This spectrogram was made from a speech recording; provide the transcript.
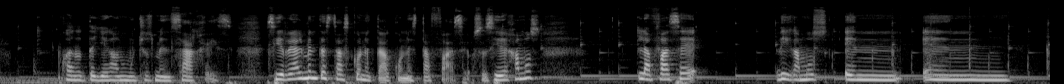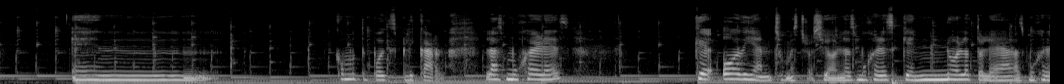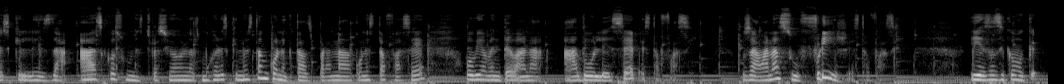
cuando te llegan muchos mensajes. Si realmente estás conectado con esta fase, o sea, si dejamos la fase, digamos, en, ¿cómo te puedo explicar? Las mujeres que odian su menstruación, las mujeres que no la toleran, las mujeres que les da asco su menstruación, las mujeres que no están conectadas para nada con esta fase, obviamente van a adolecer esta fase, o sea, van a sufrir esta fase. Y es así como que,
